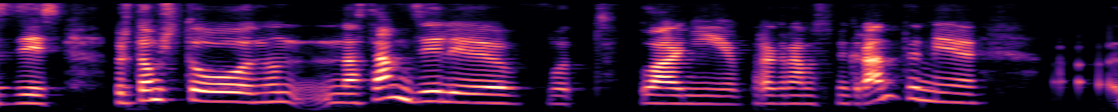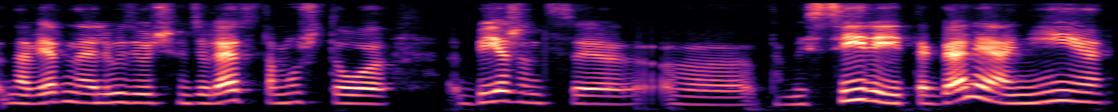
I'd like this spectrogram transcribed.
здесь. При том, что, ну, на самом деле, вот в плане программ с мигрантами наверное, люди очень удивляются тому, что беженцы э, там, из Сирии и так далее, они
